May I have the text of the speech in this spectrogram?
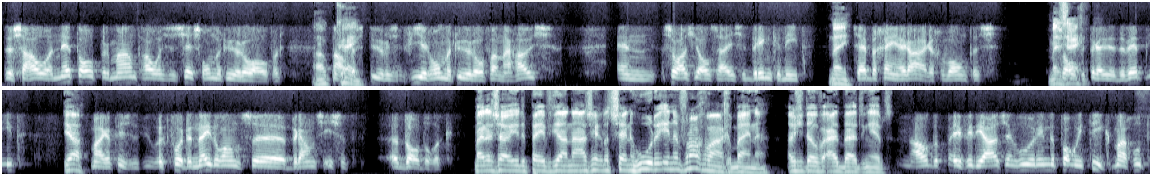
Dus ze houden netto per maand houden ze 600 euro over. Oké. Okay. Nou, dan sturen ze 400 euro van naar huis. En zoals je al zei, ze drinken niet. Nee. Ze hebben geen rare gewoontes. Maar ze overtreden de wet niet. Ja. Maar het is natuurlijk, voor de Nederlandse branche is het uh, dodelijk. Maar dan zou je de PvdA na zeggen, dat zijn hoeren in een vrachtwagen bijna. Als je het over uitbuiting hebt. Nou, de PvdA zijn hoeren in de politiek. Maar goed,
